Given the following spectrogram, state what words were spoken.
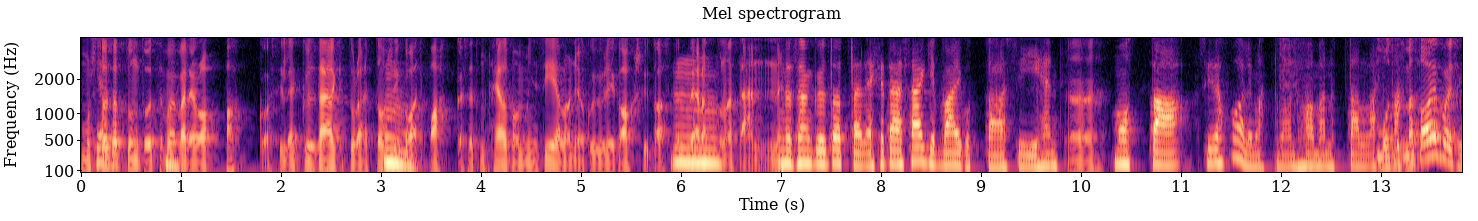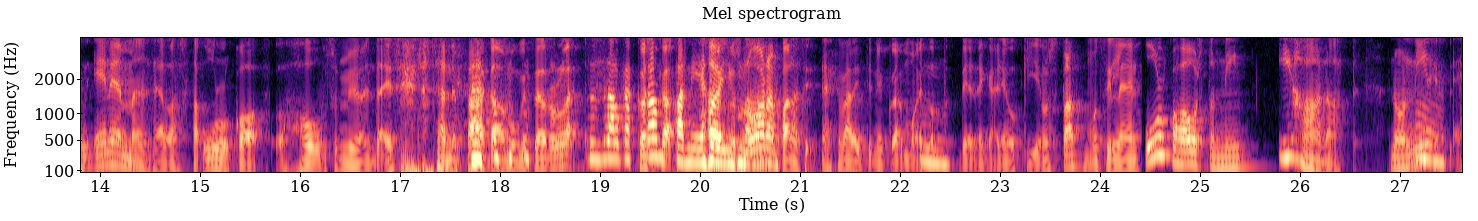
musta toisaalta tuntuu, että se voi välillä olla pakko, silleen kyllä täälläkin tulee tosi mm. kovat pakkaset, mutta helpommin siellä on joku yli 20 astetta mm. verrattuna tänne. No se on kyllä totta, että ehkä tämä sääkin vaikuttaa siihen, Äh. mutta siitä huolimatta mä oon huomannut tällaista. Mutta mä toivoisin enemmän sellaista ulkohousumyönteisyyttä tänne pääkaupunkiseudulle. Sun pitää alkaa koska kampanjoimaan. joskus nuorempana sit ehkä välitti nykyään mua ei mm. Tietenkään niinku kiinnosta, mutta silleen ulkohousut on niin ihanat. Ne on niin mm.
